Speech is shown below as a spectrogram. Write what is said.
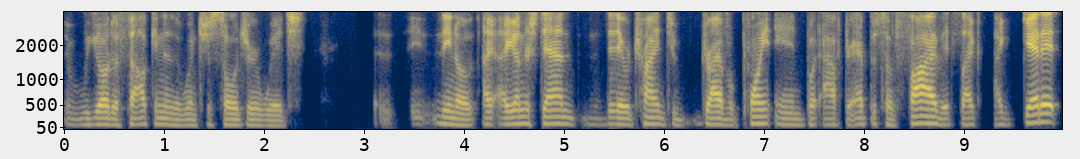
we go to Falcon and the Winter Soldier, which uh, you know I, I understand they were trying to drive a point in, but after episode five, it's like I get it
